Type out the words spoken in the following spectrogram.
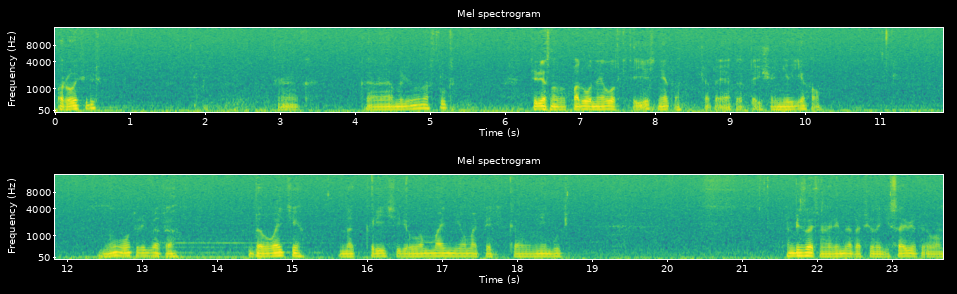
профиль. Так, корабли у нас тут. Интересно, тут подводные лодки-то есть, нету? Что-то я как-то еще не въехал. Ну вот, ребята, давайте на крейсере ломанем опять кого-нибудь. Обязательно, ребята, все-таки советую вам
